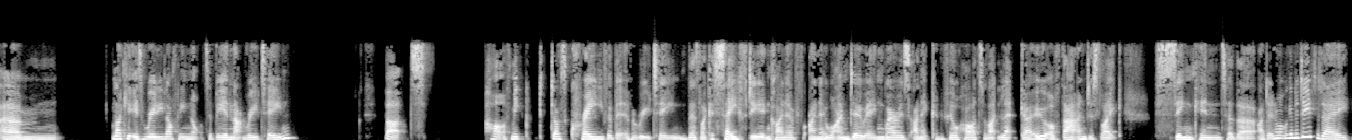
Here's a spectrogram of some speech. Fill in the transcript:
um like it is really lovely not to be in that routine. But part of me does crave a bit of a routine. There's like a safety and kind of I know what I'm doing, whereas and it can feel hard to like let go of that and just like sink into the I don't know what we're going to do today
